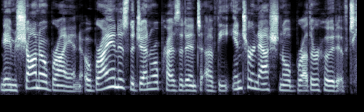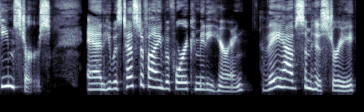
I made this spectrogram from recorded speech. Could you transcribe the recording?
named Sean O'Brien. O'Brien is the general president of the International Brotherhood of Teamsters. And he was testifying before a committee hearing they have some history.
